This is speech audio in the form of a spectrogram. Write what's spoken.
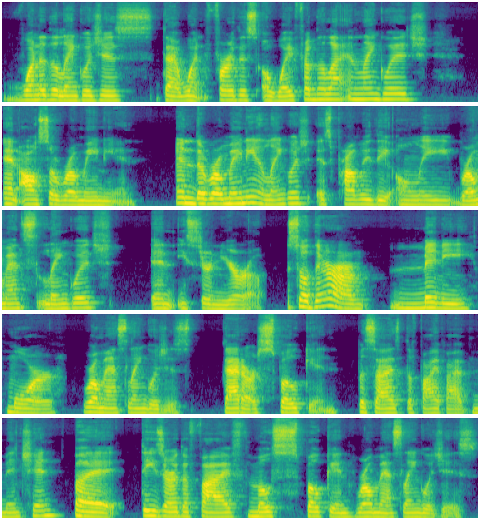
one of the languages that went furthest away from the Latin language, and also Romanian. And the Romanian language is probably the only Romance language in Eastern Europe. So there are many more Romance languages that are spoken besides the five I've mentioned, but these are the five most spoken Romance languages.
